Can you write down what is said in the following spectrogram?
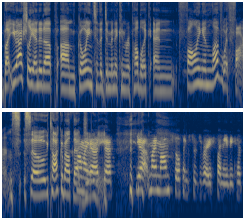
but you actually ended up um, going to the Dominican Republic and falling in love with farms. So talk about that. Oh my journey. gosh, yeah. My mom still thinks it's very funny because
